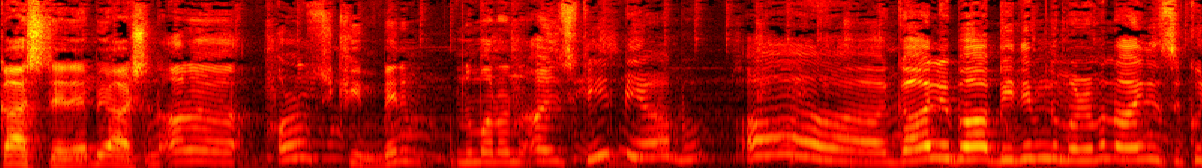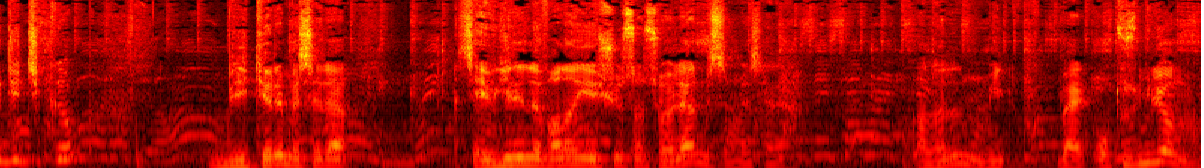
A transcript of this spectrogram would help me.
Gazetede bir açtın. Ana onu sikeyim benim numaranın aynısı değil mi ya bu? Aa galiba benim numaramın aynısı kocacıkım. Bir kere mesela sevgilinle falan yaşıyorsan söyler misin mesela? Anladın mı? Belki 30 milyon mu?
